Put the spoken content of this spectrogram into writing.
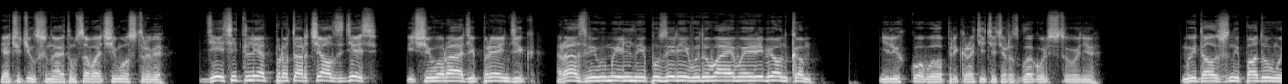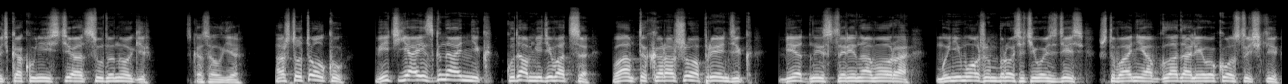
и очутился на этом собачьем острове. Десять лет проторчал здесь. И чего ради, Прендик, разве вы мыльные пузыри, выдуваемые ребенком? Нелегко было прекратить эти разглагольствования. «Мы должны подумать, как унести отсюда ноги», — сказал я. «А что толку? Ведь я изгнанник, куда мне деваться? Вам-то хорошо, Прендик, бедный старина Мора. Мы не можем бросить его здесь, чтобы они обглодали его косточки.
